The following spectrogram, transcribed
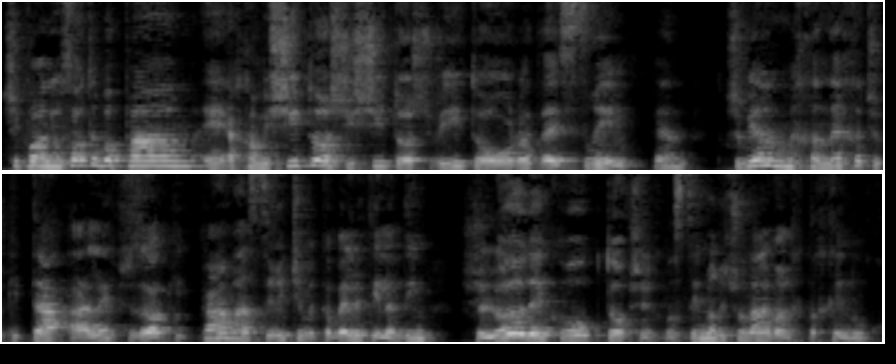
שכבר אני עושה אותה בפעם אה, החמישית או השישית או השביעית או לא העשרים, כן? תחשבי על מחנכת של כיתה א', שזו הפעם העשירית שמקבלת ילדים שלא יודעי קרוא וכתוב, שנכנסים לראשונה למערכת החינוך.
